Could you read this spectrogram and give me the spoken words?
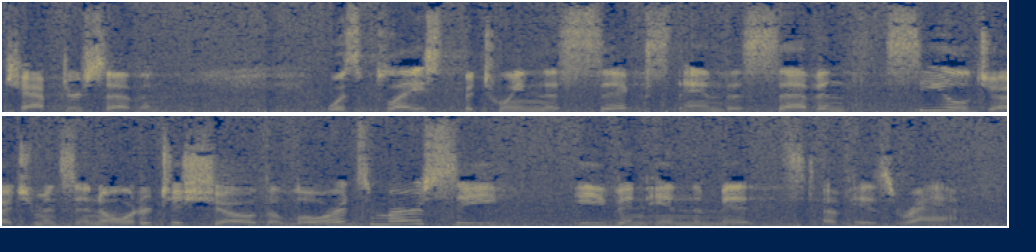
chapter 7, was placed between the sixth and the seventh seal judgments in order to show the Lord's mercy even in the midst of his wrath.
